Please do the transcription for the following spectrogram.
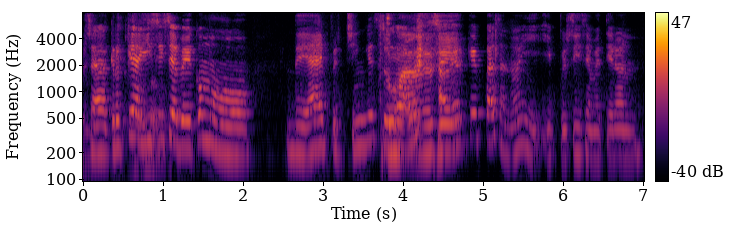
O sea, creo que ahí sí se ve como de, ay, pues chingue su madre, sí. a ver qué pasa, ¿no? Y, y pues sí, se metieron.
